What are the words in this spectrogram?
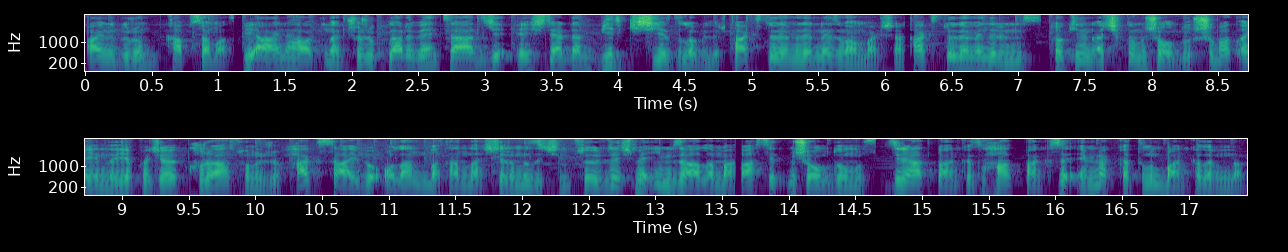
aynı durum kapsamaz. Bir aile halkından çocuklar ve sadece eşlerden bir kişi yazılabilir. Taksit ödemeleri ne zaman başlar? Taksit ödemeleriniz TOKİ'nin açıklamış olduğu Şubat ayında yapacağı kura sonucu hak sahibi olan vatandaşlarımız için sözleşme imzalama bahsetmiş olduğumuz Ziraat Bankası, Halk Bankası, Emlak Katılım Bankalarından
